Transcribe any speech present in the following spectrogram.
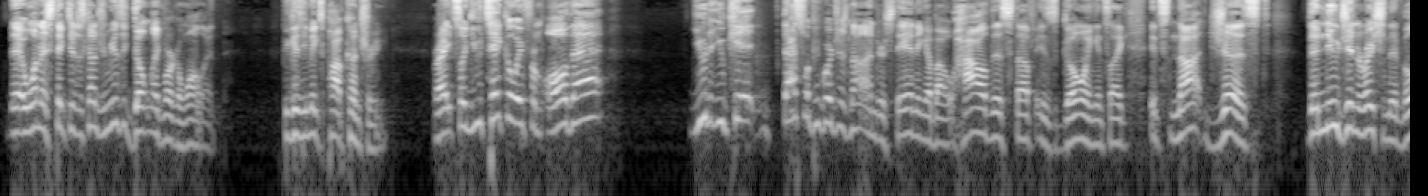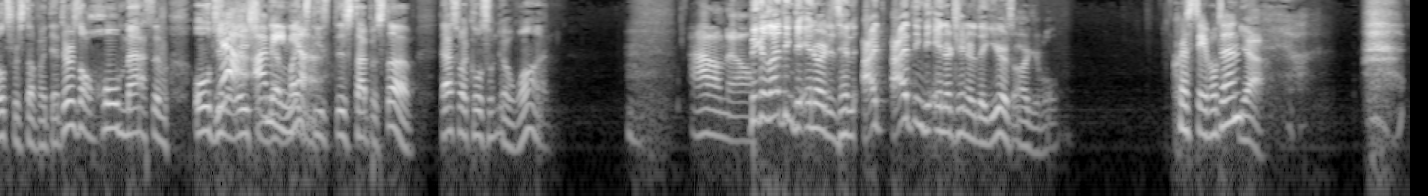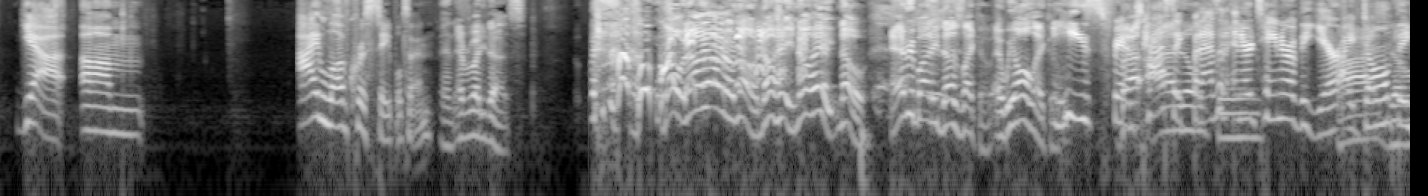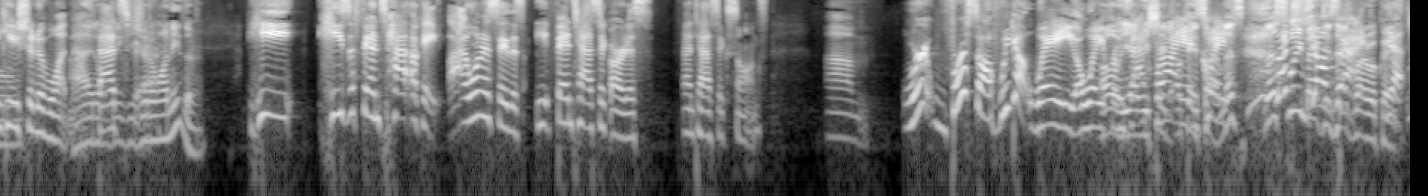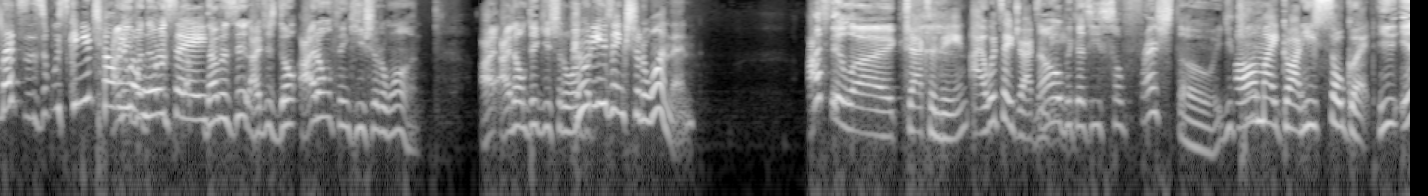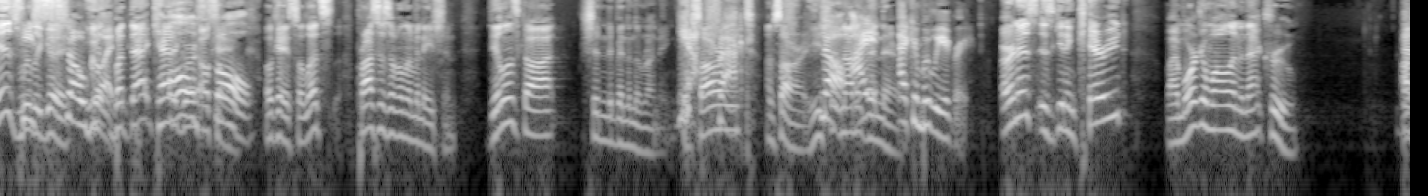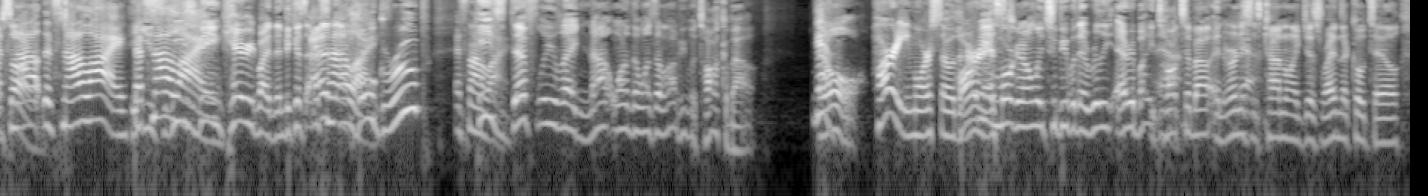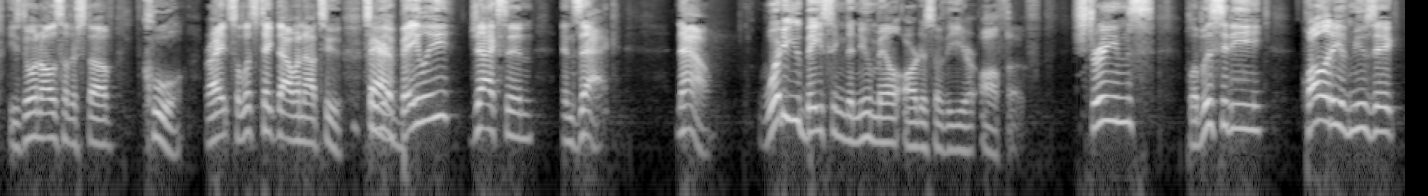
that want to stick to this country music don't like Morgan Wallen because he makes pop country, right? So you take away from all that, you you can't. That's what people are just not understanding about how this stuff is going. It's like it's not just the new generation that votes for stuff like that. There's a whole massive old Yeah, generation I mean, that likes yeah. these this type of stuff. That's why Cole Swindell won I don't know. because I think the entertain I I think the entertainer of the year is arguable. Chris Stapleton. Yeah, Yeah. Um, I love Chris Stapleton. and everybody does. no, no, no, no, no, no. Hey, no, hey, no. Everybody does like him, and we all like him. He's fantastic, but, don't as an entertainer of the year, I don't, think he should have won that. I don't That's think he should have won either. He he's a fantastic. Okay, I want to say this: he, fantastic artist, fantastic songs. Um, we're first off, we got way away Oh, from yeah, Zach. Bryan. Okay, sorry. quick. Let's- let's swing back to Zach Bryan real quick. Yeah, let's. Can you tell I me what but that more was, say? that, that was it. I just don't. I don't think he should have won. I, I don't think he should have won. Who do you think should have won then? I feel like Jackson Dean. I would say Jackson. no, Dean. because he's so fresh though. You can't, oh my god, he's so good. he is really he's good. so He is- good. but that category. Okay, soul. okay. So let's process of elimination. Dylan Scott shouldn't have been in the running. I'm Yeah, sorry. fact. I'm sorry. He no, should not have I, been there. I completely agree. Ernest is getting carried by Morgan Wallen and that crew. That's not. That's not a lie. That's he's, not a he's lie. He's being carried by them because out of that whole group, It's not he's definitely like not one of the ones that a lot of people talk about yeah. at all. Hardy more so than Hardy and Morgan are only two people that really everybody talks about, and Ernest Yeah. is kind of like just riding their coattail. He's doing all this other stuff. Cool, right? So let's take that one out too. So Fair. we have Bailey, Jackson, and Zach. Now, what are you basing the new male artist of the year off of? Streams, publicity, quality of music,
